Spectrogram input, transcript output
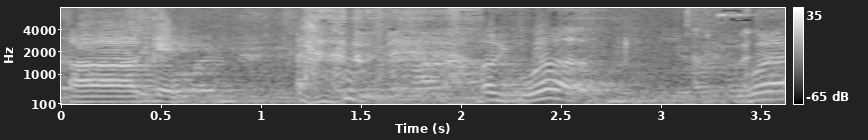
Eh, Oke. Oke, gue gue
